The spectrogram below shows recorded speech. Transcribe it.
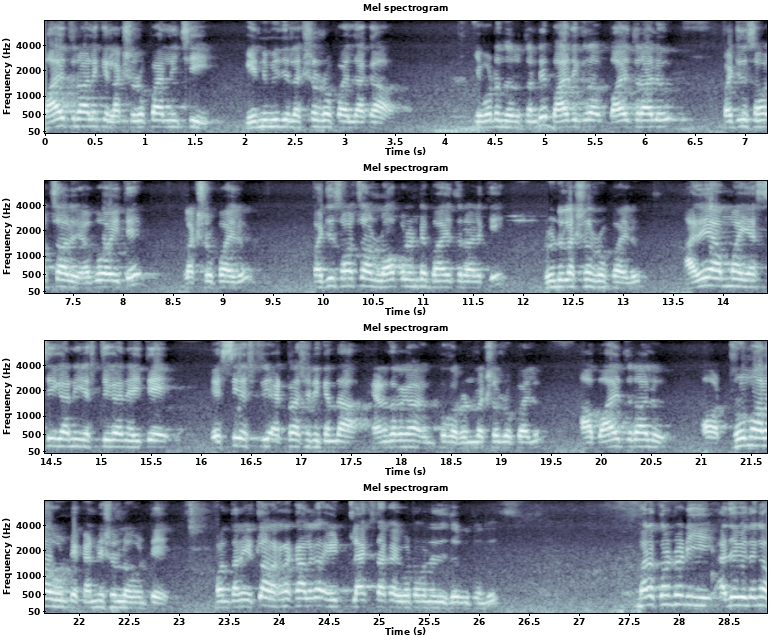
బాధితురాలకి లక్ష రూపాయల నుంచి ఎనిమిది లక్షల రూపాయల దాకా ఇవ్వడం జరుగుతుంది బాధిత బాధితురాలు పద్దెనిమిది సంవత్సరాలు అబో అయితే లక్ష రూపాయలు పద్దెనిమిది సంవత్సరాల లోపల ఉంటే బాధితురాలకి రెండు లక్షల రూపాయలు. అదే అమ్మాయి ఎస్సీ కానీ ఎస్టీ కానీ అయితే ఎస్సీ ఎస్టీ అట్రాసిటీ కింద ఎనదరగా ఇంకొక రెండు లక్షల రూపాయలు. ఆ బాధితురాలు ఆ ట్రోమాలో ఉంటే కండిషన్లో ఉంటే కొంత ఇట్లా రకరకాలుగా ఎయిట్ ల్యాక్స్ దాకా ఇవ్వటం అనేది జరుగుతుంది. మనకున్నటువంటి ఈ అదేవిధంగా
